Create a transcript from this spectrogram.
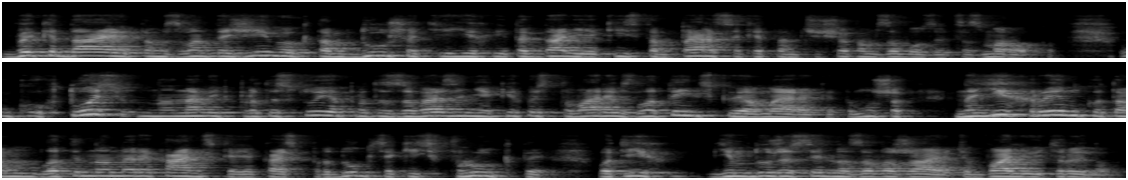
викидають там з вантажівок там душать їх і так далі. Якісь там персики там чи що там завозиться з Марокко. У ко- хтось навіть протестує проти завезення якихось товарів з Латинської Америки, тому що на їх ринку там латиноамериканська якась продукція, якісь фрукти. От їх їм дуже сильно заважають, обвалюють ринок.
